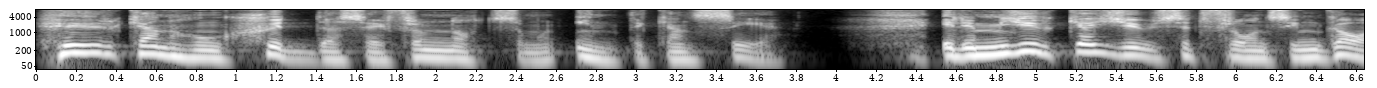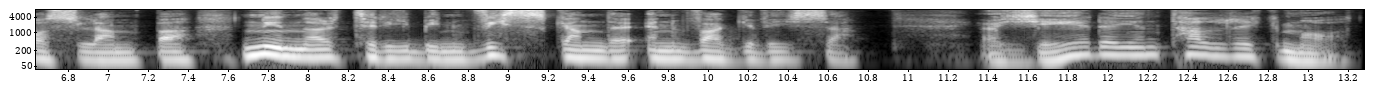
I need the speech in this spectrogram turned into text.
Hur kan hon skydda sig från något som hon inte kan se? I det mjuka ljuset från sin gaslampa nynnar Tribin viskande en vaggvisa. Jag ger dig en tallrik mat,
